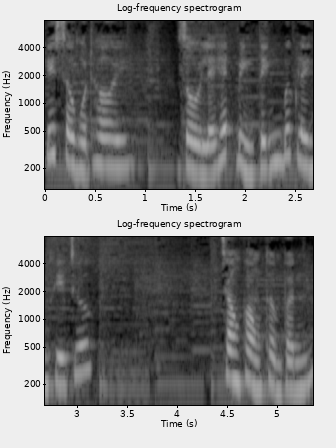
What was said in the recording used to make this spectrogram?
hít sâu một hơi, rồi lấy hết bình tĩnh bước lên phía trước. Trong phòng thẩm vấn,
